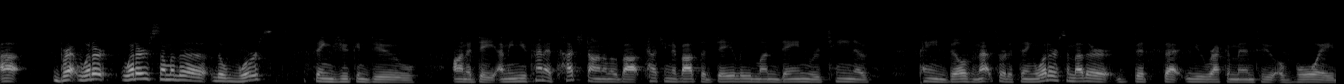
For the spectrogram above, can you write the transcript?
uh, brett what are what are some of the the worst things you can do on a date i mean you kind of touched on them about touching about the daily mundane routine of paying bills and that sort of thing what are some other bits that you recommend to avoid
